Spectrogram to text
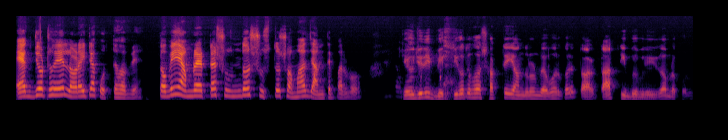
একজোট হয়ে লড়াইটা করতে হবে। তবেই আমরা একটা সুন্দর সুস্থ সমাজ আনতে পারব। কেউ যদি ব্যক্তিগতভাবে স্বার্থে এই আন্দোলন ব্যবহার করে তার তার তীব্র বিরোধিতা আমরা করব।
